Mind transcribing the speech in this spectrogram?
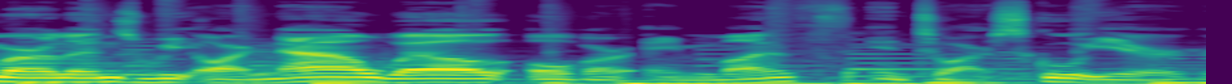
Merlins. We are now well over a month into our school year,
